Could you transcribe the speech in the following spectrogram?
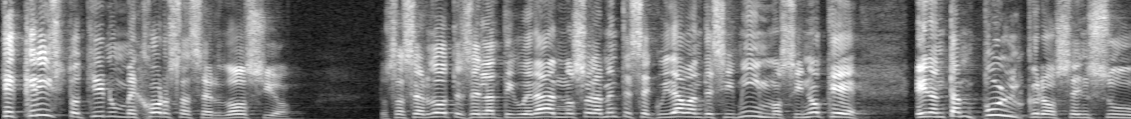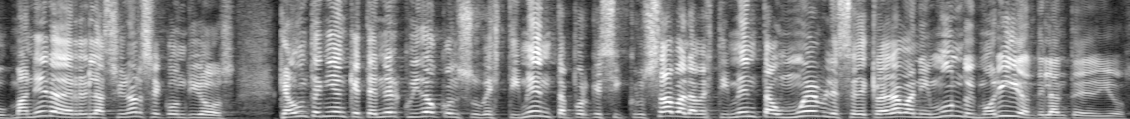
que Cristo tiene un mejor sacerdocio. Los sacerdotes en la antigüedad no solamente se cuidaban de sí mismos, sino que eran tan pulcros en su manera de relacionarse con Dios que aún tenían que tener cuidado con su vestimenta, porque si cruzaba la vestimenta a un mueble se declaraban inmundo y morían delante de Dios.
